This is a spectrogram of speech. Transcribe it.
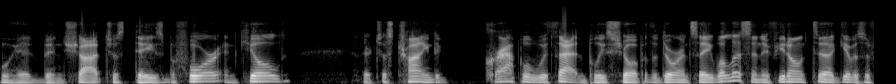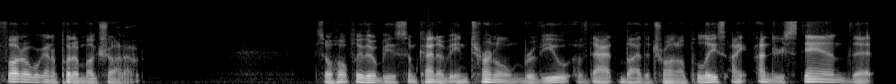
who had been shot just days before and killed. They're just trying to grapple with that, and police show up at the door and say, "Well, listen, if you don't uh, give us a photo, we're going to put a mugshot out." So hopefully there'll be some kind of internal review of that by the Toronto Police. I understand that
